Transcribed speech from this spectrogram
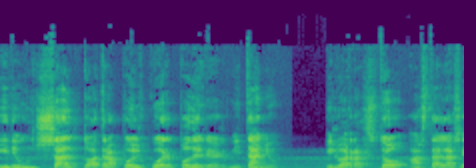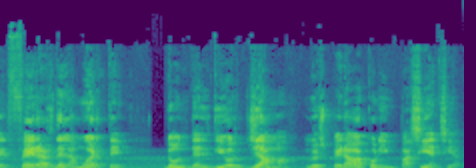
y de un salto atrapó el cuerpo del ermitaño y lo arrastró hasta las esferas de la muerte, donde el dios llama lo esperaba con impaciencia,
